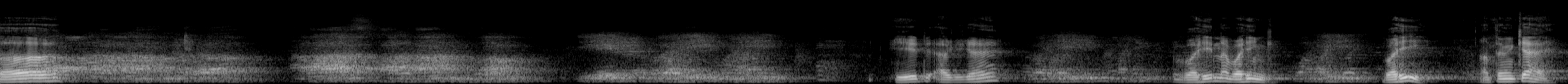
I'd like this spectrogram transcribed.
त ईट आगे क्या है? वही न वहिंग। वही। अंत में क्या है?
